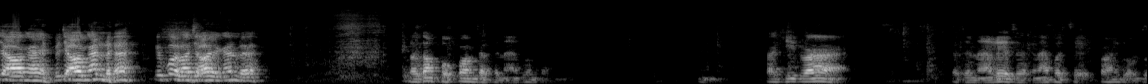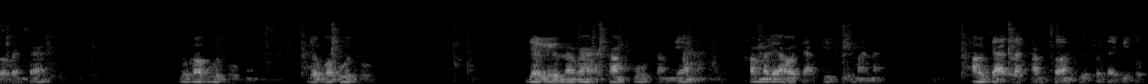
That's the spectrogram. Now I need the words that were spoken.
จะเอาไงจะเอางั้นเหรอคือพวกเราจะเอาอย่างนั้นเหรอเราต้องปกป้องศาสนาร่วมกัน ถ้าคิดว่า ศาสนาเลิศศาสนาประเสริฐก็ให้รวมตัวกันซะลูกเขาพูดถูกนะโยมก็พูดถูก อย่าลืมนะว่าคำพูดคำเนี้ยเขาไม่ได้เอาจากทิฏฐิมานะเอาจากหลักคำสอนคือพระไตรปิฎก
